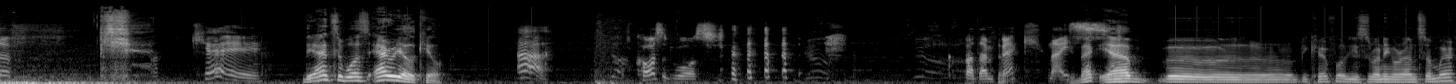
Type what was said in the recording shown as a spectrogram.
What the? Okay. The answer was aerial kill. Ah, of course it was. but I'm back. Nice. Back, yeah. Uh, be careful. He's running around somewhere.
